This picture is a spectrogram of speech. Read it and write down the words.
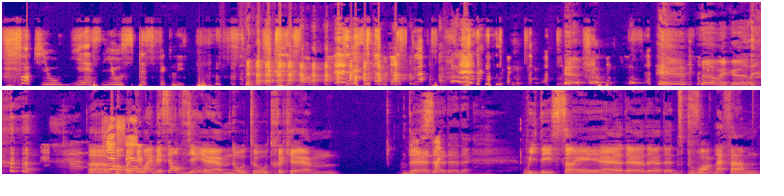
Fuck you. Yes, you specifically. c'est mon. Oh my god. ah, bon, ok, ouais, mais si on revient euh, au, au truc euh, de, de, de, de- oui, des saints, euh, de, de, de- du pouvoir de la femme.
